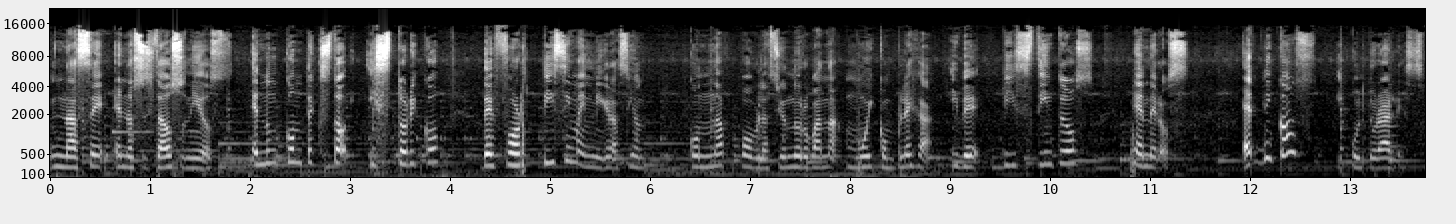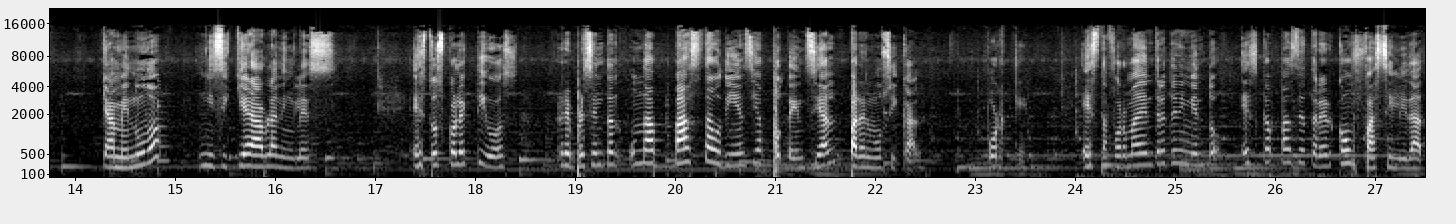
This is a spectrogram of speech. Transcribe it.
nace en los Estados Unidos, en un contexto histórico de fortísima inmigración, con una población urbana muy compleja y de distintos géneros étnicos y culturales, que a menudo ni siquiera hablan inglés. Estos colectivos representan una vasta audiencia potencial para el musical, porque esta forma de entretenimiento es capaz de atraer con facilidad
